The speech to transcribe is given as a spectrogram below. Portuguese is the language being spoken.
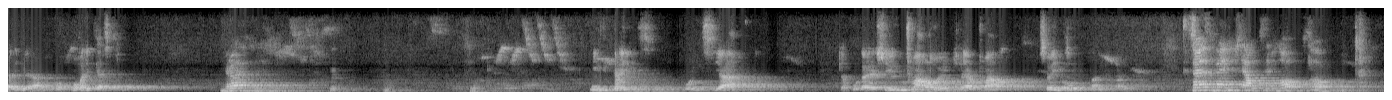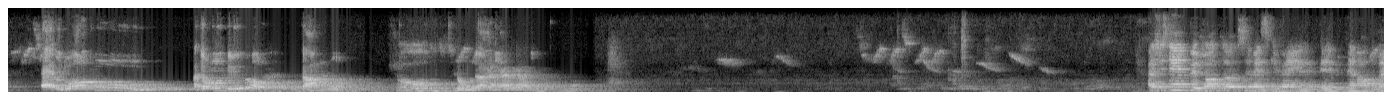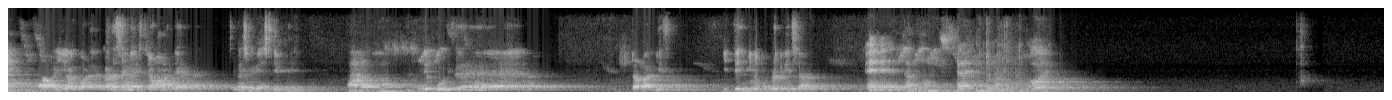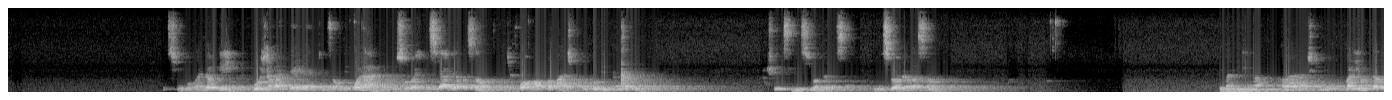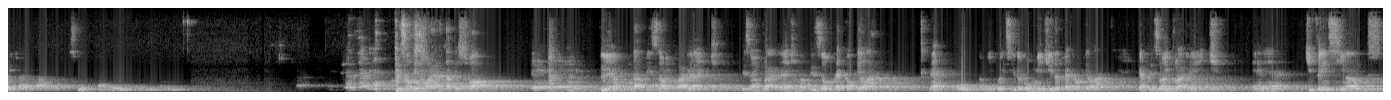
Tá liberado. Vou, fazer teste aqui. Graças a Deus. 23, vou iniciar. Daqui a pouco é chega, última aula hoje, já é a última aula. Isso aí, ô que a gente tem aula com você novo, professor? É, eu dou aula pro. Até o nono período eu dou aula, né? Oitavo, nono. Show. Se não mudarem a grade, né? A gente tem FPJ semestre que vem é, bienal também? Ah, aí agora, cada semestre é uma matéria, né? Semestre que vem é civil. Ah, tá. Depois é trabalhista e termina com previdenciário. É, tá bom. Espera aí, vamos jogar. Oi? Chegou mais alguém? Hoje a matéria é divisão temporária, o professor vai iniciar a gravação de forma automática para poder saber. Deixa eu ver se iniciou a gravação. Iniciou a gravação. Não? Ah, acho que Mariano estava aí já. Tá. Prisão temporária, tá pessoal? É, lembram da prisão em flagrante? Prisão em flagrante é uma prisão pré-cautelar, né? ou também conhecida como medida pré-cautelar. E a prisão em flagrante, é, diferenciando-se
